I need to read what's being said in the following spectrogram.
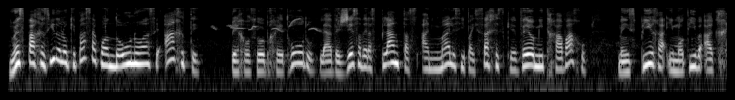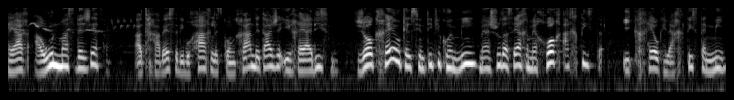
No es parecido a lo que pasa cuando uno hace arte pero sobre todo la belleza de las plantas, animales y paisajes que veo en mi trabajo me inspira y motiva a crear aún más belleza a través de dibujarles con gran detalle y realismo. Yo creo que el científico en mí me ayuda a ser mejor artista y creo que el artista en mí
